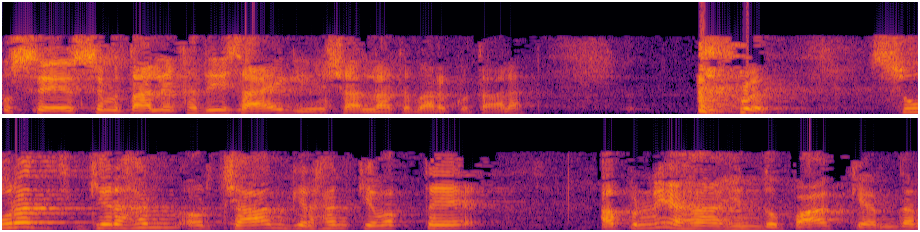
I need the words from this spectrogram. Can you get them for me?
اس سے اس سے متعلق حدیث آئے گی انشاءاللہ تبارک و تعالی۔ سورج گرہن اور چاند گرہن کے وقت اپنے ہاں ہندو پاک کے اندر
